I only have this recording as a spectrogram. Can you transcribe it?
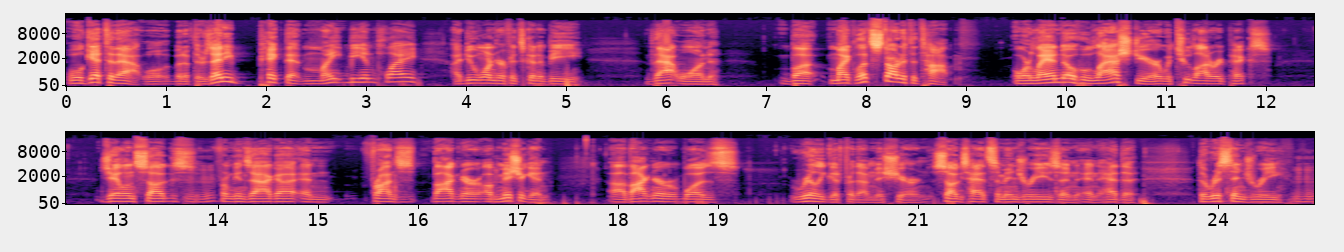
We'll get to that. Well, but if there's any pick that might be in play, I do wonder if it's going to be that one. But Mike, let's start at the top. Orlando, who last year with two lottery picks, Jalen Suggs mm-hmm. from Gonzaga and Franz Wagner of mm-hmm. Michigan. Uh, Wagner was really good for them this year. Suggs had some injuries and, and had the the wrist injury. Mm-hmm.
